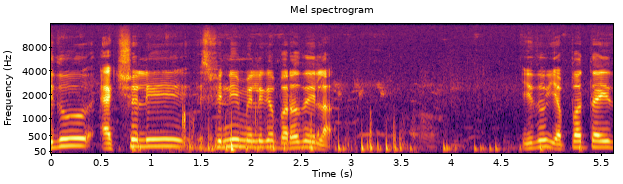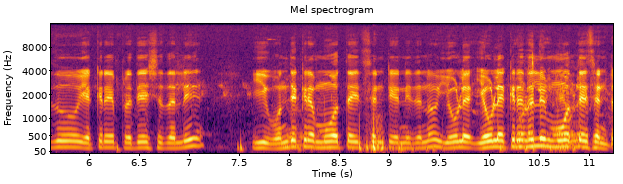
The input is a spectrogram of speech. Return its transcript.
ಇದು ಆ್ಯಕ್ಚುಲಿ ಸ್ಪಿನ್ನಿ ಮಿಲ್ಗೆ ಬರೋದೇ ಇಲ್ಲ. ಇದು ಎಪ್ಪತ್ತೈದು ಎಕರೆ ಪ್ರದೇಶದಲ್ಲಿ ಈ ಒಂದು ಎಕರೆ ಮೂವತ್ತೈದು ಸೆಂಟ್ ಏನಿದೆನೋ ಏಳು ಏಳು ಎಕರೆದಲ್ಲಿ ಮೂವತ್ತೈದು ಸೆಂಟ್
